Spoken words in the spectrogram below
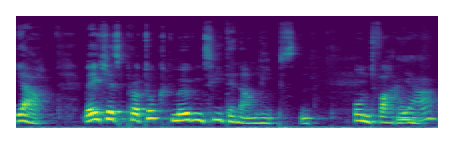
Ja, welches Produkt mögen Sie denn am liebsten? Und warum? Ja,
